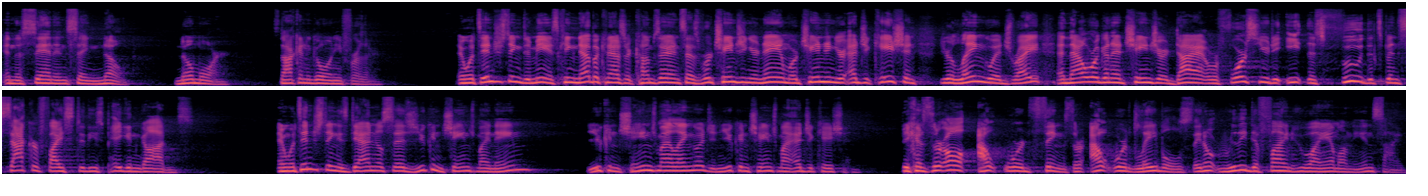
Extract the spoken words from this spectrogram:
in the sand and saying, no, no more. It's not going to go any further. And what's interesting to me is King Nebuchadnezzar comes in and says, We're changing your name, we're changing your education, your language, right? And now we're going to change your diet. We're forcing you to eat this food that's been sacrificed to these pagan gods. And what's interesting is Daniel says, You can change my name, you can change my language, and you can change my education because they're all outward things, they're outward labels. They don't really define who I am on the inside.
